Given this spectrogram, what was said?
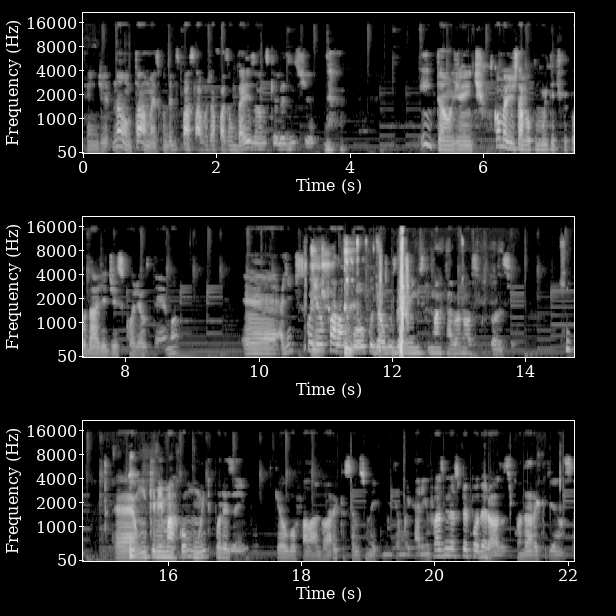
Entendi. Não, tá, mas quando eles passavam já faziam 10 anos que ele existia. então, gente, como a gente tava com muita dificuldade de escolher o tema, é, a gente escolheu falar um pouco de alguns desenhos que marcaram a nossa infância. É, um que me marcou muito, por exemplo, que eu vou falar agora, que eu selecionei com muito amor e carinho, foi as minhas superpoderosas de quando eu era criança.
